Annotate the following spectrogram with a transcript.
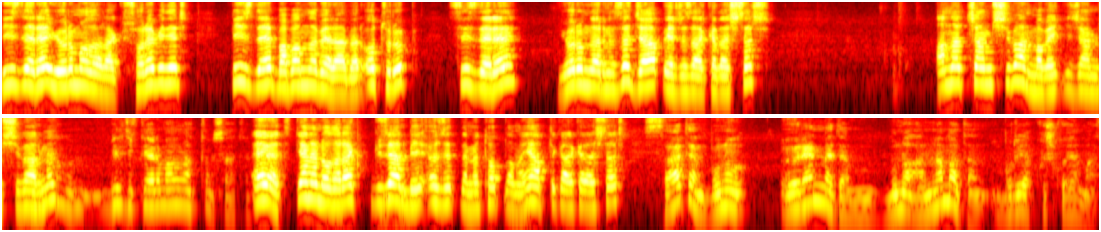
bizlere yorum olarak sorabilir. Biz de babamla beraber oturup sizlere yorumlarınıza cevap vereceğiz arkadaşlar. Anlatacağım bir şey var mı? Bekleyeceğim bir şey var mı? Tamam, Bildiklerimi anlattım zaten. Evet, genel olarak güzel bir özetleme, toplama yaptık arkadaşlar. Zaten bunu öğrenmeden, bunu anlamadan buraya kuş koyamaz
